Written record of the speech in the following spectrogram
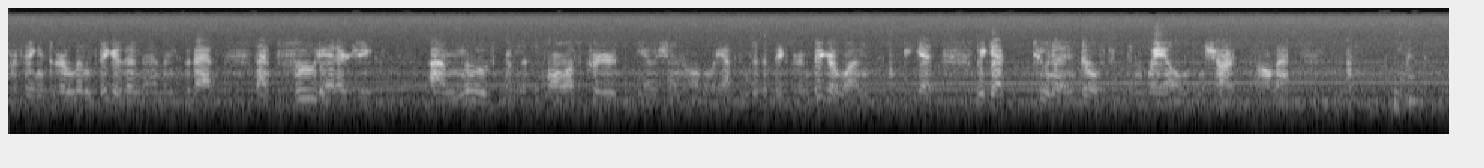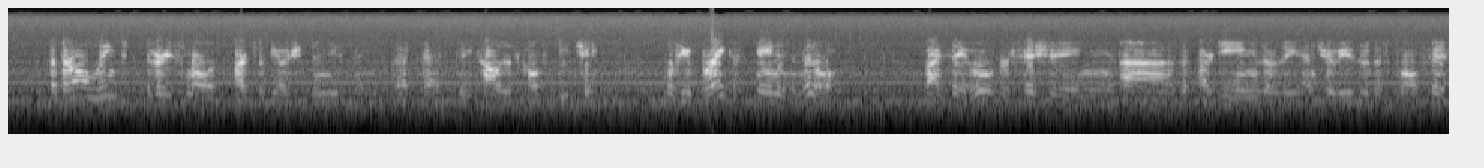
for things that are a little bigger than them. And so that, that food energy um, moves from the smallest critters in the ocean all the way up into the bigger and bigger ones. And we get we get tuna and billfish and whales and sharks and all that. Yeah. But they're all linked to the very smallest parts of the ocean in these things that, that the ecologists call food chains. So if you break a chain in the middle by, say, overfishing uh, the sardines or the anchovies or the small fish,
